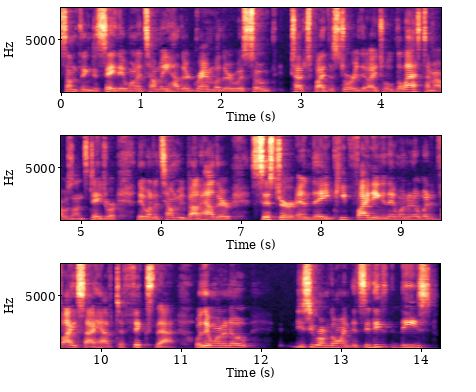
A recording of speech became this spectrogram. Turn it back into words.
something to say. They want to tell me how their grandmother was so touched by the story that I told the last time I was on stage, or they want to tell me about how their sister and they keep fighting and they want to know what advice I have to fix that, or they want to know you see where I'm going? It's these these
